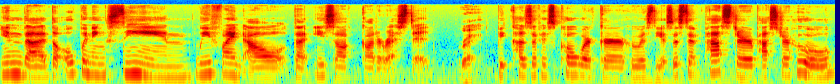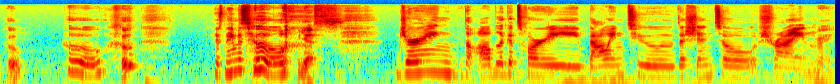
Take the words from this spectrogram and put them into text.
In that, the opening scene, we find out that Isaac got arrested Right. because of his co-worker, who is the assistant pastor, Pastor Who, Who? who, Who? his name is Who, Yes. during the obligatory bowing to the Shinto shrine. Right.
